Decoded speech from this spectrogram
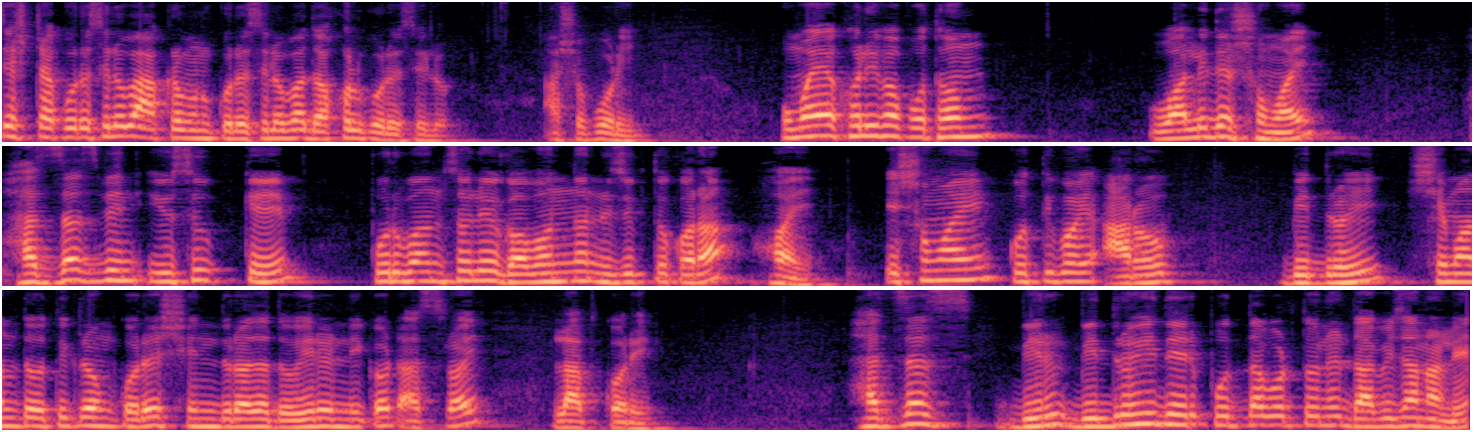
চেষ্টা করেছিল বা আক্রমণ করেছিল বা দখল করেছিল? আসো পড়ি। উমায়া খলিফা প্রথম ওয়ালিদের সময় হাজ্জাজ বিন ইউসুফকে পূর্বাঞ্চলীয় গভর্নর নিযুক্ত করা হয়। এ সময় কতিপয় আরব বিদ্রোহী সীমান্ত অতিক্রম করে সিন্ধু রাজা দহিরের নিকট আশ্রয় লাভ করে। হাজ্জাজ বিদ্রোহীদের প্রত্যাবর্তনের দাবি জানালে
